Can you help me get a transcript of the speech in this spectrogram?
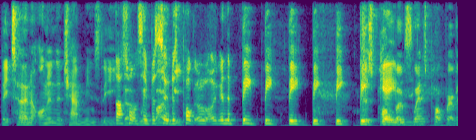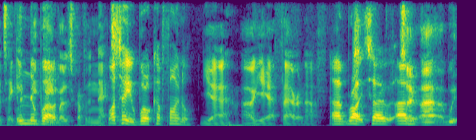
They turn it on in the Champions League. That's what I'm saying. But so does week. Pogba like in the big, big, big, big, big, big Pogba- games When's Pogba ever taken in a the big world. game by the the next? Well, I'll tell you, World Cup final. Yeah, uh, yeah, fair enough. Um, right. So, um, so uh, we,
